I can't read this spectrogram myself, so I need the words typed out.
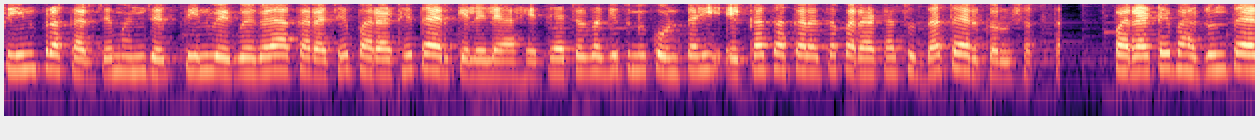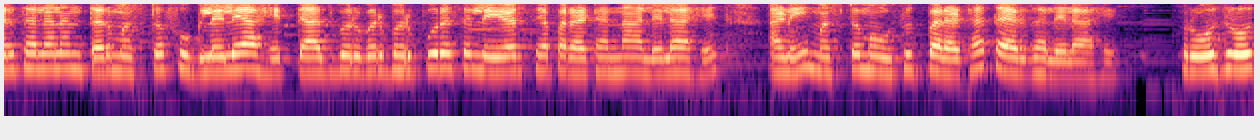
तीन प्रकारचे म्हणजेच तीन वेगवेगळ्या आकाराचे पराठे तयार केलेले आहेत. याच्या जागी तुम्ही कोणत्याही एकाच आकाराचा पराठा सुद्धा तयार करू शकता. पराठे भाजून तयार झाल्यानंतर मस्त फुगलेले आहेत. त्याचबरोबर भरपूर असे लेयर्स या पराठ्यांना आलेले आहेत आणि मस्त मौसूद पराठा तयार झालेला आहे. रोज रोज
